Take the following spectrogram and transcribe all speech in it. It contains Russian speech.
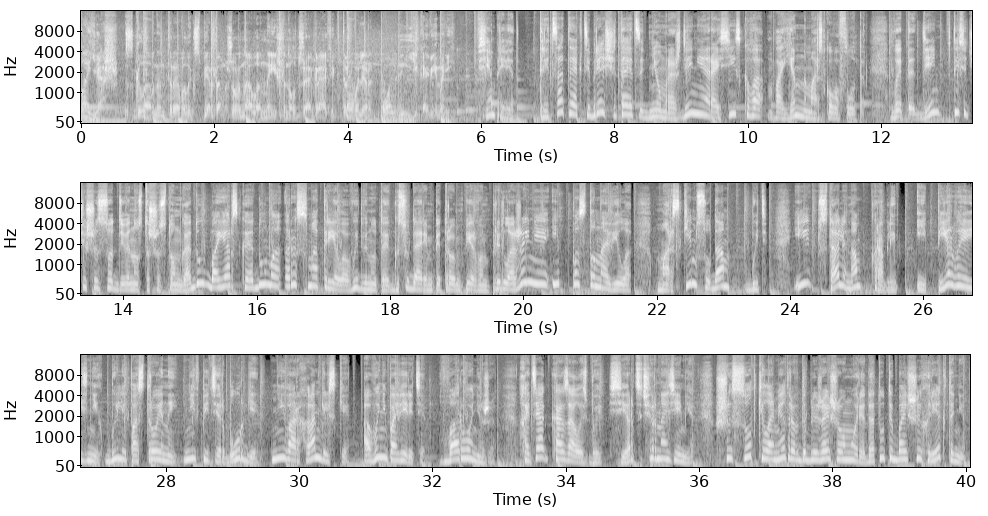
«Вояж» с главным travel-экспертом журнала National Geographic Traveler Ольгой Яковиной. Всем привет! 30 октября считается днем рождения российского военно-морского флота. В этот день, в 1696 году, Боярская дума рассмотрела выдвинутое государем Петром I предложение и постановила морским судам быть. И стали нам корабли. И первые из них были построены не в Петербурге, не в Архангельске, а вы не поверите, в Воронеже. Хотя, казалось бы, сердце Черноземья. 600 километров до ближайшего моря, да тут и больших рек-то нет.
